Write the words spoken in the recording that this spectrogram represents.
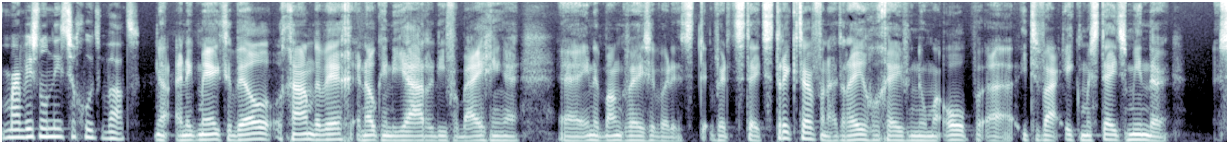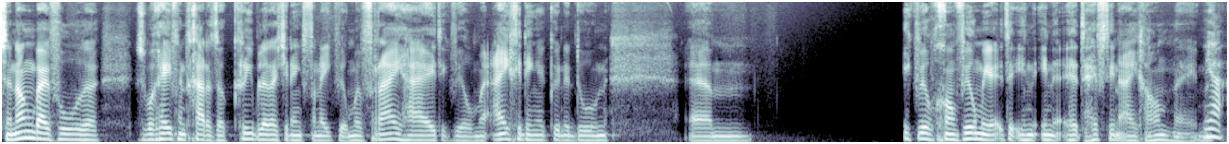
maar wist nog niet zo goed wat. Ja, en ik merkte wel gaandeweg en ook in de jaren die voorbij gingen eh, in het bankwezen werd het, st- werd het steeds strikter vanuit regelgeving, noem maar op. Eh, iets waar ik me steeds minder senang bij voelde. Dus op een gegeven moment gaat het ook kriebelen dat je denkt van ik wil mijn vrijheid, ik wil mijn eigen dingen kunnen doen. Ehm, ik wil gewoon veel meer het, in, in het heft in eigen hand nemen. Ja,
